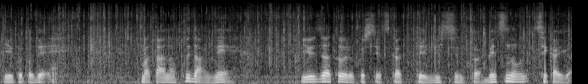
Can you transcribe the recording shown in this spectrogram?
ということで。またあの普段ねユーザー登録して使っている LISTEN とは別の世界が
